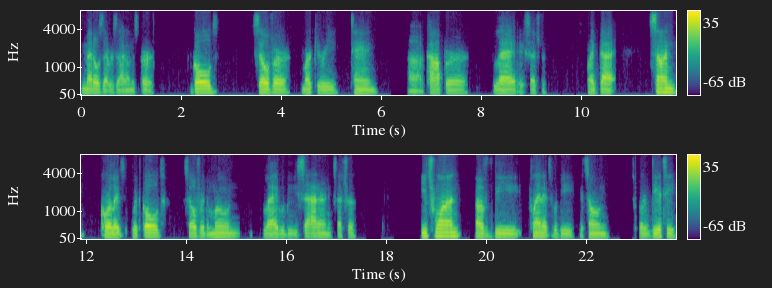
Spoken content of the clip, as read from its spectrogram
metals that reside on this earth. gold, silver, mercury, tin, uh, copper, lead, etc. Like that. Sun correlates with gold, silver, the moon, lead would be Saturn, etc. Each one of the planets would be its own sort of deity.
